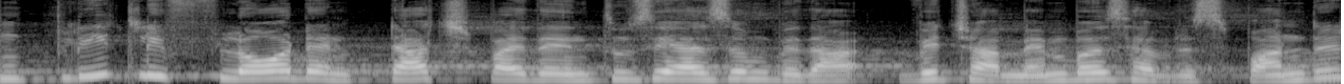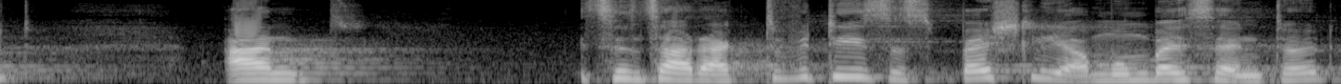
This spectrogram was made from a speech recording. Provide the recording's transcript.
completely floored and touched by the enthusiasm with our, which our members have responded. And since our activities, especially are Mumbai centered,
